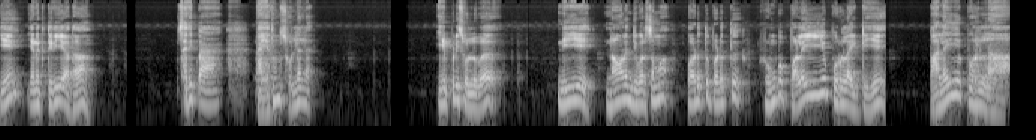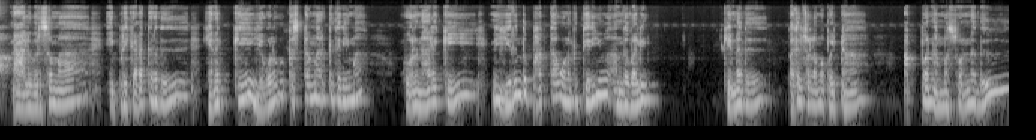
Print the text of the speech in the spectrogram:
ஏன்? எனக்கு தெரியாதா? சரிப்பா நான் எதுவும் சொல்லலை. எப்படி சொல்லுவ? நீயே நாலஞ்சு வருஷமாக படுத்து படுத்து ரொம்ப பழைய பொருளாயிட்டியே. பழைய பொருளா? நாலு வருஷமா? இப்படி கிடக்கிறது எனக்கே எவ்வளவு கஷ்டமாக இருக்குது தெரியுமா? ஒரு நாளைக்கு நீ இருந்து பார்த்தா உனக்கு தெரியும் அந்த வழி. என்னது? பதில் சொல்லாமல் போயிட்டான். அப்போ நம்ம சொன்னது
